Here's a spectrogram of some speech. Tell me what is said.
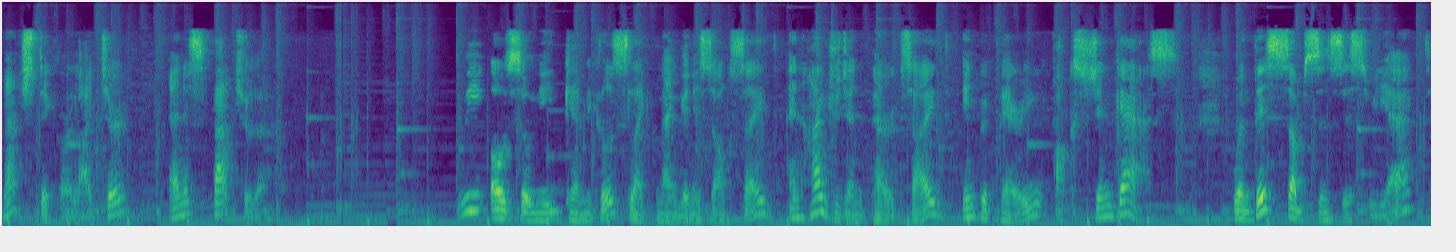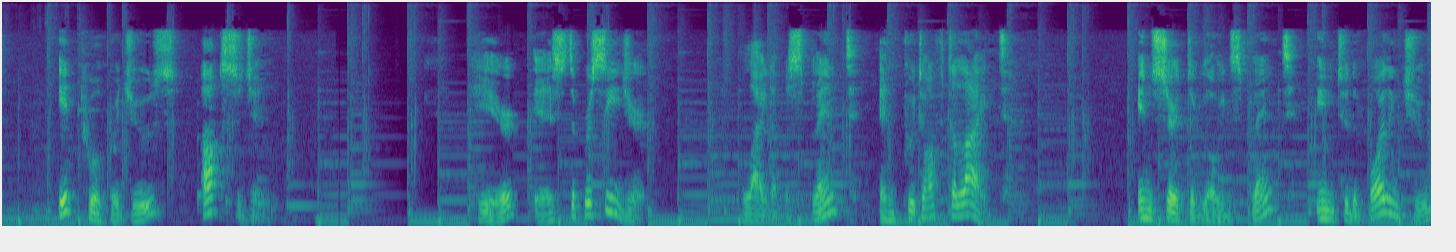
matchstick or lighter, and a spatula. We also need chemicals like manganese oxide and hydrogen peroxide in preparing oxygen gas. When these substances react, it will produce oxygen. Here is the procedure. Light up a splint and put off the light. Insert the glowing splint into the boiling tube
